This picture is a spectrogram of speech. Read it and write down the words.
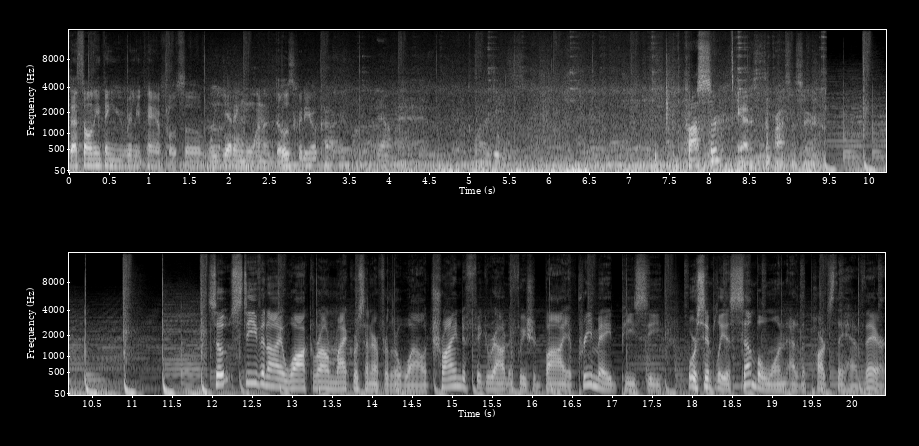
That's the only thing you're really paying for. So we getting one of those video cards Yeah. and one of these. Processor. Yeah, this is the processor. So, Steve and I walk around Micro Center for a little while trying to figure out if we should buy a pre made PC or simply assemble one out of the parts they have there.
